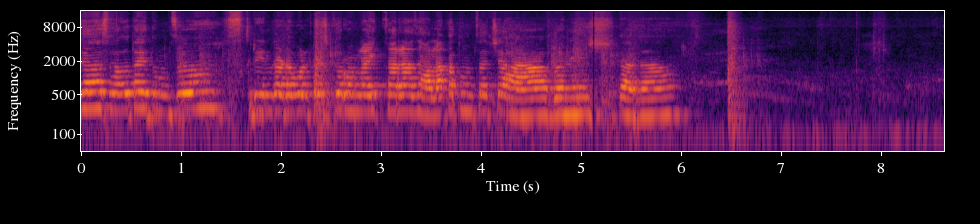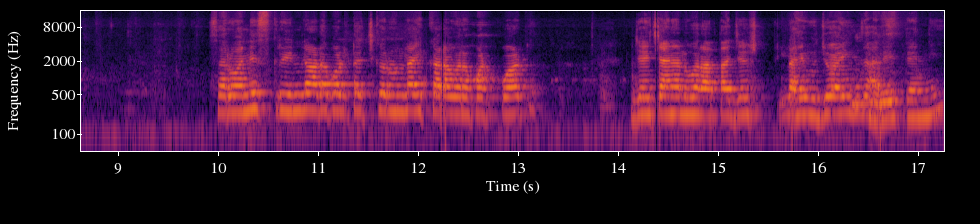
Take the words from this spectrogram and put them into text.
दादा स्वागत आहे तुमचं. स्क्रीनला डबल टच करून लाईक करा. झाला का तुमचा चहा गणेश दादा सर्वांनी स्क्रीनला डबल टच करून लाईक करा बरं पटपट. जे चॅनलवर आता जस्ट लाईव्ह जॉईन झाले त्यांनी.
